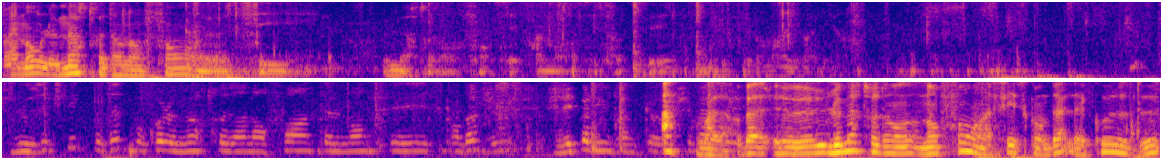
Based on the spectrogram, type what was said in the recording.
vraiment, le meurtre d'un enfant, euh, c'est. Le meurtre d'un enfant, c'est vraiment. C'est c'est- c'est- c'est vraiment un livre à lire. Tu nous expliques peut-être pourquoi le meurtre d'un enfant a tellement fait scandale Je ne l'ai pas lu, donc euh, Ah, je sais pas. voilà. Bah, euh, le meurtre d'un enfant a fait scandale à cause de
